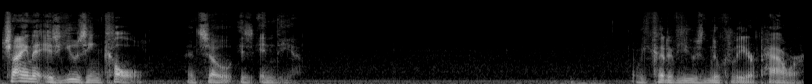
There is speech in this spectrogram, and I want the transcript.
China is using coal, and so is India. We could have used nuclear power.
